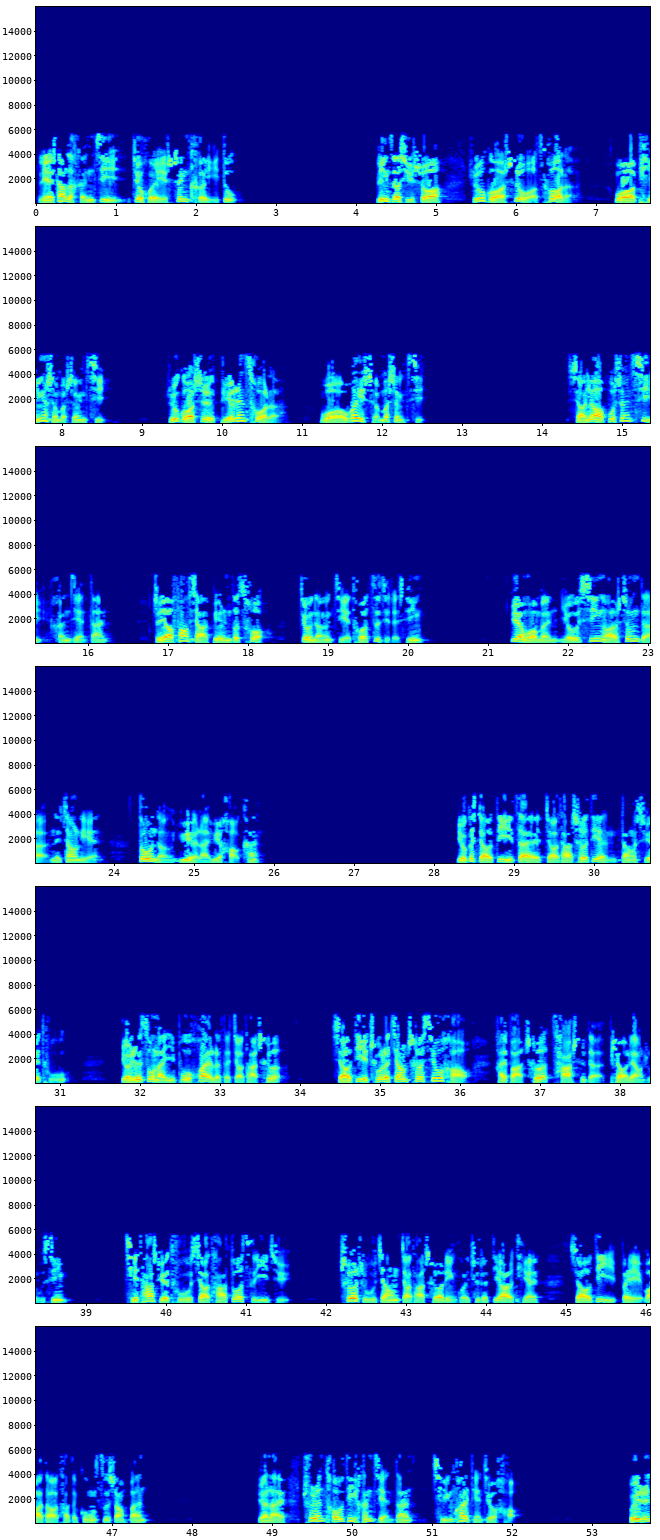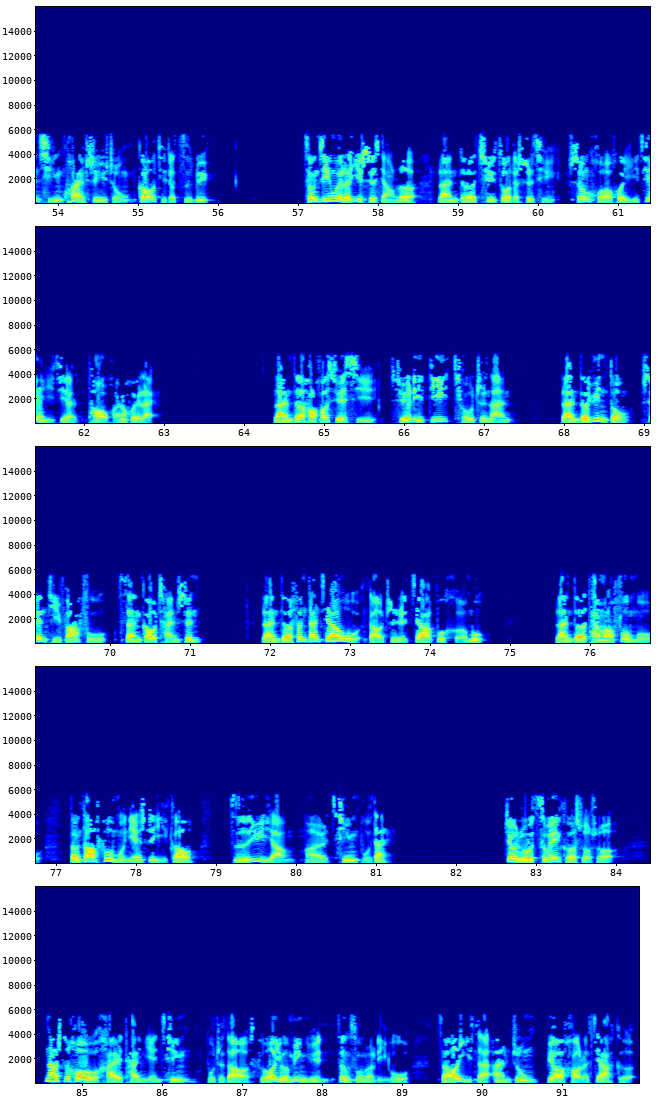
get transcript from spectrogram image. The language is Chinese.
脸上的痕迹就会深刻一度。林则徐说：“如果是我错了，我凭什么生气？如果是别人错了，我为什么生气？”想要不生气很简单，只要放下别人的错，就能解脱自己的心。愿我们由心而生的那张脸都能越来越好看。有个小弟在脚踏车店当学徒，有人送来一部坏了的脚踏车，小弟除了将车修好，还把车擦拭的漂亮如新。其他学徒笑他多此一举。车主将脚踏车领回去的第二天，小弟被挖到他的公司上班。原来出人头地很简单。勤快点就好。为人勤快是一种高级的自律。曾经为了一时享乐，懒得去做的事情，生活会一件一件讨还回来。懒得好好学习，学历低，求职难；懒得运动，身体发福，三高缠身；懒得分担家务，导致家不和睦；懒得探望父母，等到父母年事已高。子欲养而亲不待，就如茨威格所说：“那时候还太年轻，不知道所有命运赠送的礼物早已在暗中标好了价格。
